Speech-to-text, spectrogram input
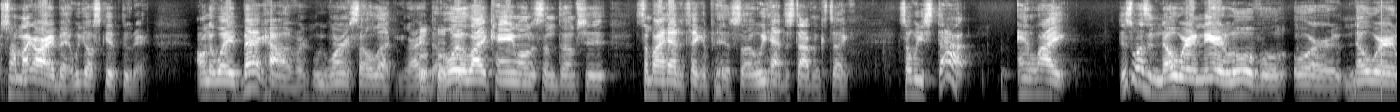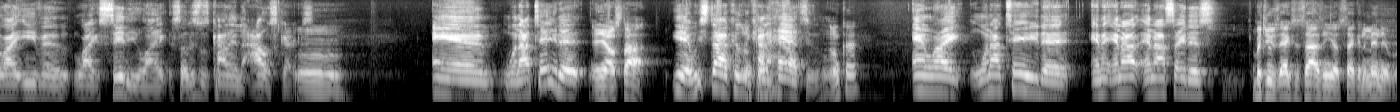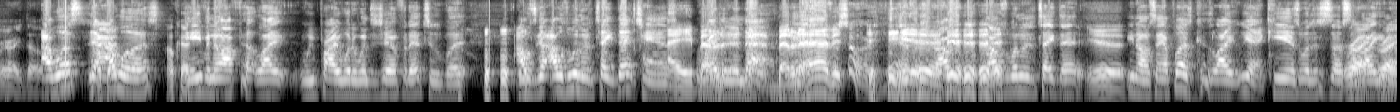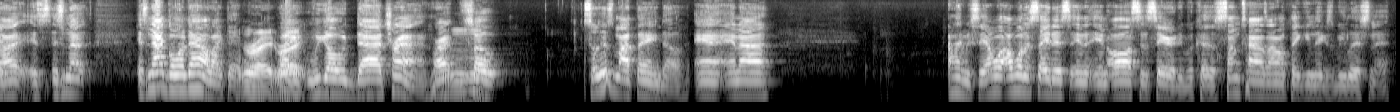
So I'm like, all right, bet we gonna skip through there. On the way back, however, we weren't so lucky, right? The oil light came on to some dumb shit. Somebody had to take a piss, so we had to stop in Kentucky. So we stopped, and like, this wasn't nowhere near Louisville or nowhere like even like city, like. So this was kind of in the outskirts. Mm-hmm. And when I tell you that, And y'all stop. yeah, we stopped because we kind of had to. Okay. And like when I tell you that, and and I and I say this But you was exercising your Second Amendment right though. I was, yeah, I was. Okay. Even though I felt like we probably would have went to jail for that too, but I was, I was willing to take that chance. Hey, better rather to- than die. better to Yeah, have for it. Sure. Yeah, sure. I, was, I was willing to take that. Yeah. You know what I'm saying? Plus, because like we had kids with us, stuff, so Right, like you know. I, it's it's not it's not going down like that. bro. Right, like, right. We go die trying, right? Mm-hmm. So, so this is my thing though, and and I. Let me see. I want, I want to say this in, in all sincerity because sometimes I don't think you niggas be listening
